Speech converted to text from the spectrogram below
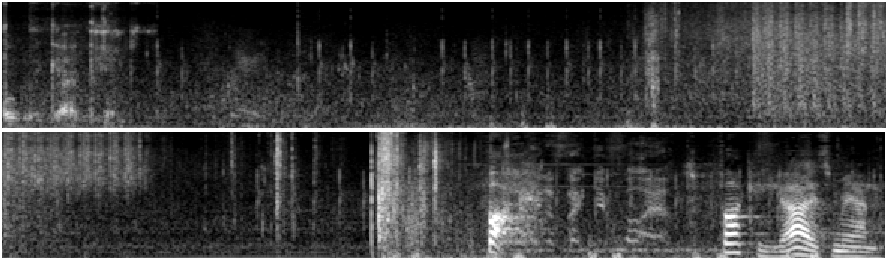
Oh my goddamn. Fuck. effective fire. Fucking guys, man.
